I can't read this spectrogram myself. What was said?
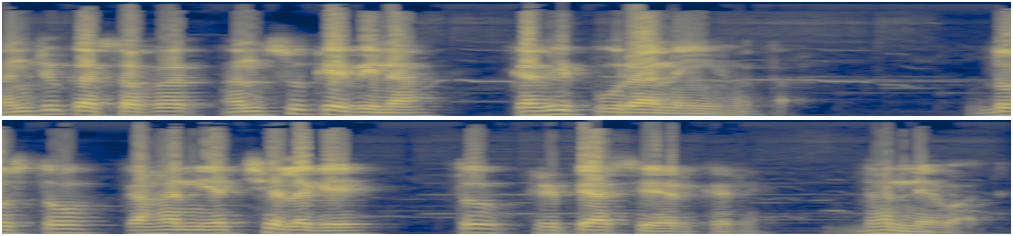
अंजू का सफ़र अंशु के बिना कभी पूरा नहीं होता। दोस्तों, कहानी अच्छे लगे तो कृपया शेयर करें। धन्यवाद।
